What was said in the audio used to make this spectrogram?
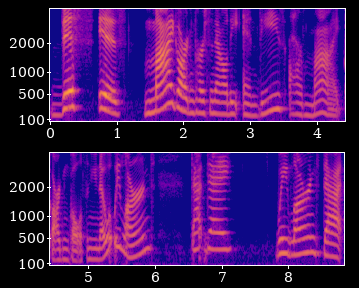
This is my garden personality, and these are my garden goals. And you know what we learned that day? We learned that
